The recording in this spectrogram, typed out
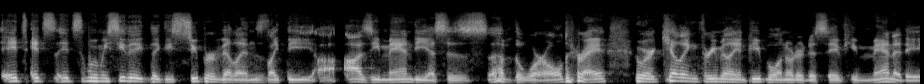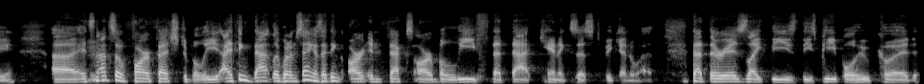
it's it's it's when we see the like these super villains like the uh, Ozymandiases of the world, right? Who are killing three million people in order to save humanity. Uh, it's mm-hmm. not so far fetched to believe. I think that like what I'm saying is I think art infects our belief that that can exist to begin with. That there is like these these people who could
